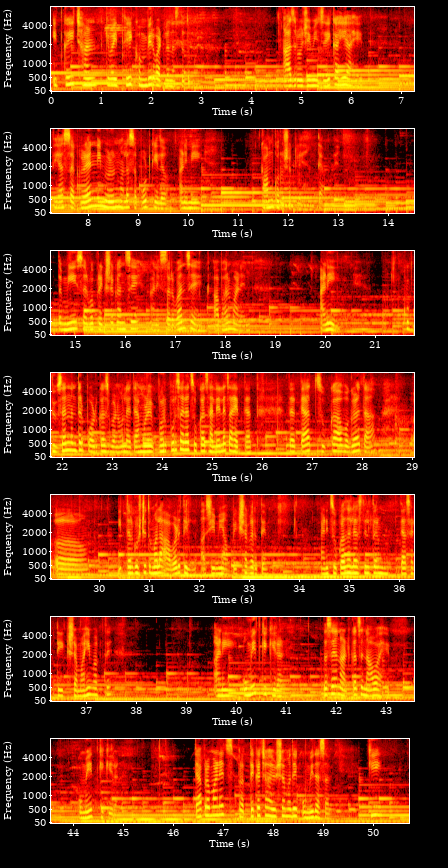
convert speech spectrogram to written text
इतकंही छान किंवा इतकंही खंबीर वाटलं नसतं तुम्हाला. आज रोजी मी जे काही आहे ते ह्या सगळ्यांनी मिळून मला सपोर्ट केलं आणि मी काम करू शकले त्यामुळे. तर मी सर्व प्रेक्षकांचे आणि सर्वांचे आभार मानेन. आणि खूप दिवसांनंतर पॉडकास्ट बनवला आहे त्यामुळे भरपूर साऱ्या चुका झालेल्याच आहेत त्यात. तर त्या चुका वगळता इतर गोष्टी तुम्हाला आवडतील अशी मी अपेक्षा करते. आणि चुका झाल्या असतील तर त्यासाठी क्षमाही मागते. आणि उमेद की किरण जसं या नाटकाचं नाव आहे उमेद की किरण. त्याप्रमाणेच प्रत्येकाच्या आयुष्यामध्ये एक उमेद असावी की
